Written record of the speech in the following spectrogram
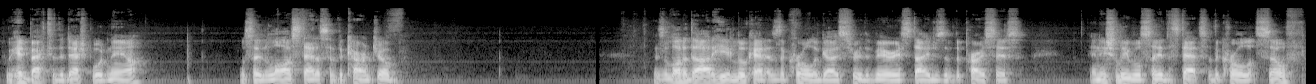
If we head back to the dashboard now, we'll see the live status of the current job. There's a lot of data here to look at as the crawler goes through the various stages of the process. Initially, we'll see the stats of the crawl itself,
